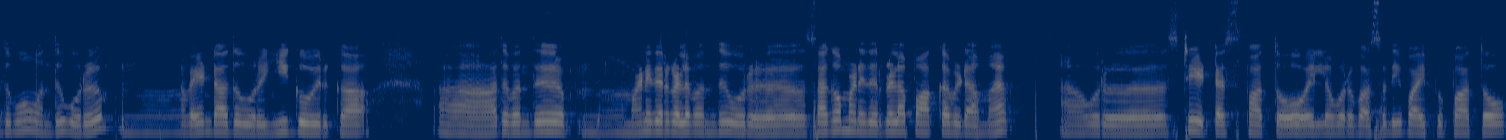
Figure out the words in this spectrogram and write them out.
எதுவும் வந்து ஒரு வேண்டாத ஒரு ஈகோ இருக்கா? அது வந்து மனிதர்களை வந்து ஒரு சக மனிதர்களாக பார்க்க விடாமல் ஒரு ஸ்டேட்டஸ் பார்த்தோ இல்லை ஒரு வசதி வாய்ப்பு பார்த்தோ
